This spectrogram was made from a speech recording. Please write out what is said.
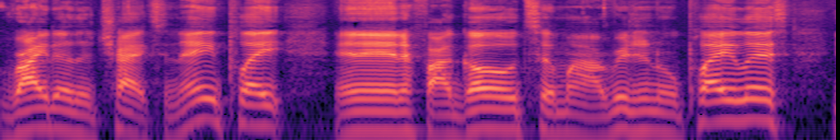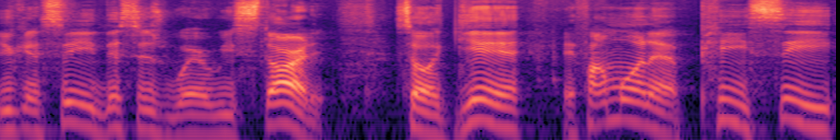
right of the track's nameplate. And then if I go to my original playlist, you can see this is where we started. So again, if I'm on a PC,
